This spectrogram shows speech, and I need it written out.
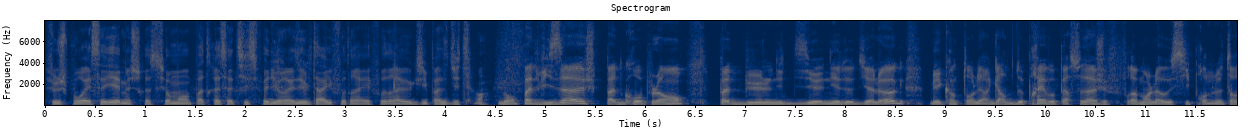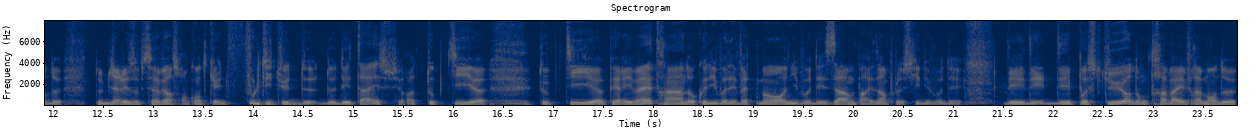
je, pourrais essayer, mais je serais sûrement pas très satisfait du résultat. Il faudrait, il faudrait que j'y passe du temps. Bon, pas de visage, pas de gros plan, pas de bulles ni de, dialogue, mais quand on les regarde de près, vos personnages, il faut vraiment là aussi prendre le temps de, bien les observer. On se rend compte qu'il y a une foultitude de, détails sur un tout petit, euh, tout petit euh, périmètre. Hein. donc au niveau des vêtements, au niveau des armes, par exemple, aussi au niveau des, des, postures. Donc travail vraiment de,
